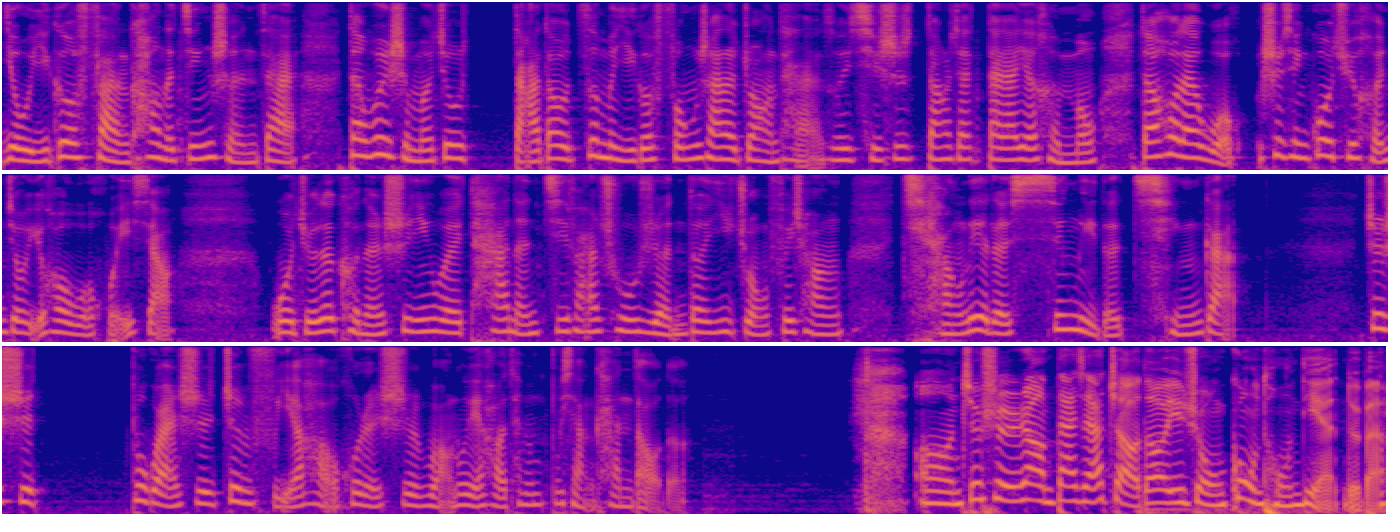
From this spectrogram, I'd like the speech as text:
有一个反抗的精神在，但为什么就达到这么一个封杀的状态？所以其实当下大家也很懵。但后来我事情过去很久以后，我回想，我觉得可能是因为它能激发出人的一种非常强烈的心理的情感，这是不管是政府也好，或者是网络也好，他们不想看到的。嗯，就是让大家找到一种共同点，对吧？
